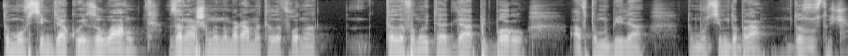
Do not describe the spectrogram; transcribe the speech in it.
Тому всім дякую за увагу. За нашими номерами телефону телефонуйте для підбору автомобіля. Тому всім добра, до зустрічі.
